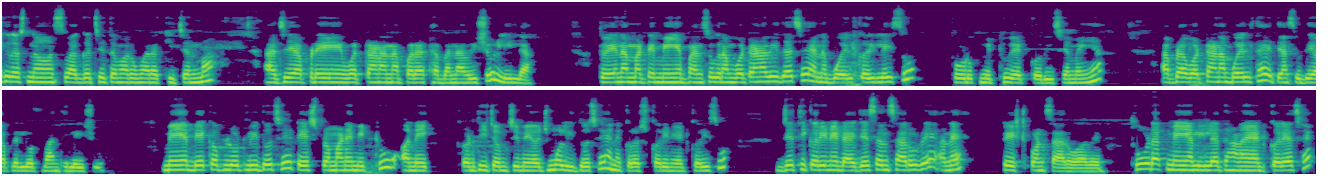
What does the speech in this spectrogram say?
શ્રી કૃષ્ણ સ્વાગત છે તમારું મારા કિચનમાં. આજે આપણે વટાણાના પરાઠા બનાવીશું લીલા. તો એના માટે મેં અહીંયા પાંચસો ગ્રામ વટાણા લીધા છે અને બોઇલ કરી લઈશું. થોડુંક મીઠું એડ કર્યું છે મેં અહીંયા. આપણા વટાણા બોઇલ થાય ત્યાં સુધી આપણે લોટ બાંધી લઈશું. મેં અહીંયા બે કપ લોટ લીધો છે, ટેસ્ટ પ્રમાણે મીઠું અને એક અડધી ચમચી મેં અજમો લીધો છે અને ક્રશ કરીને એડ કરીશું. જેથી કરીને ડાયજેશન સારું રહે અને ટેસ્ટ પણ સારો આવે. થોડાક મેં અહીંયા લીલા ધાણા એડ કર્યા છે.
